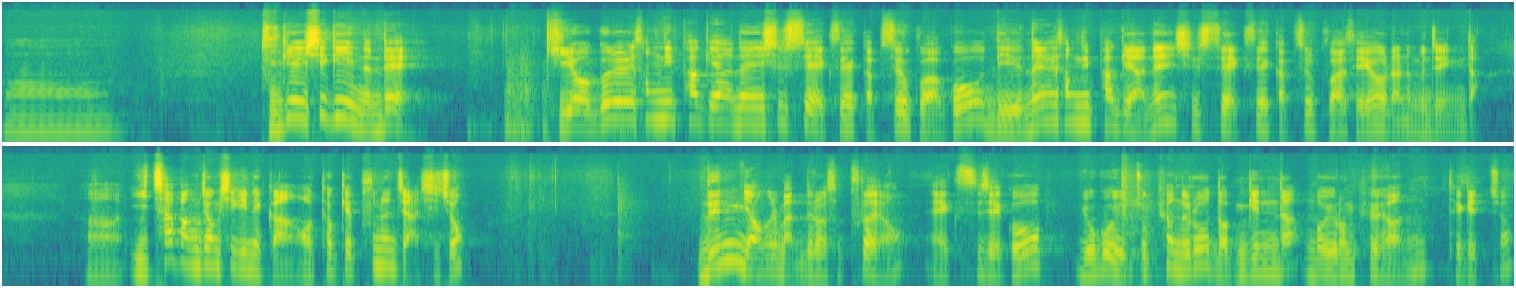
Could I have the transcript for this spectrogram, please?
어, 두 개의 식이 있는데 기억을 성립하게 하는 실수 x의 값을 구하고 니은을 성립하게 하는 실수 x의 값을 구하세요 라는 문제입니다. 어, 2차 방정식이니까 어떻게 푸는지 아시죠? 는 0을 만들어서 풀어요. x제곱 요거 이쪽 편으로 넘긴다 뭐 이런 표현 되겠죠?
